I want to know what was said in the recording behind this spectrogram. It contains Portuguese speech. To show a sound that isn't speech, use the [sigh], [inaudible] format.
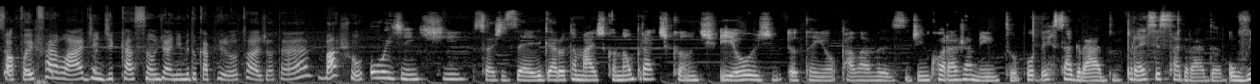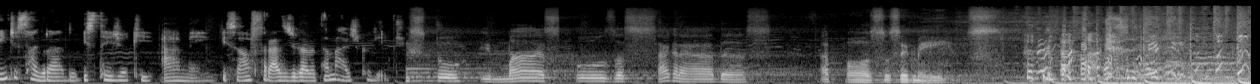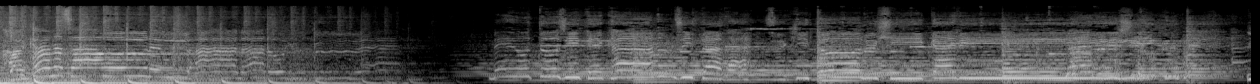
Só foi falar de indicação de anime do capiroto, ó, já até baixou. Oi, gente. Sou a Gisele, garota mágica não praticante. E hoje eu tenho palavras de encorajamento, poder sagrado, prece sagrada, ouvinte sagrado, esteja aqui. Amém. Isso é uma frase de garota mágica, gente. Cristo e mais coisas sagradas após os e-mails. [laughs]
